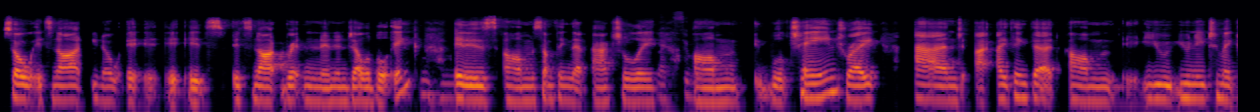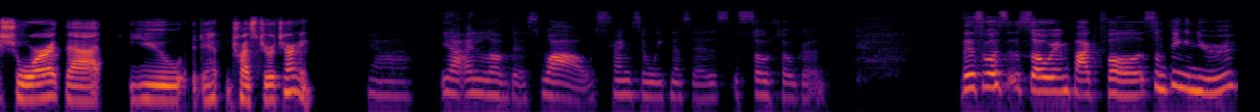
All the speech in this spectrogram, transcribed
So it's not you know it, it, it's it's not written in indelible ink. Mm-hmm. it is um, something that actually um, will change right? And I, I think that um, you you need to make sure that you trust your attorney yeah i love this. Wow strengths and weaknesses. So so good. This was so impactful. Something new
